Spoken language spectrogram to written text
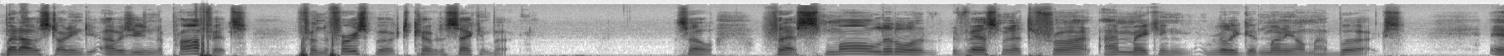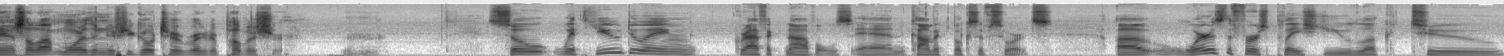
but I was starting. To, I was using the profits from the first book to cover the second book. So for that small little investment at the front, I'm making really good money on my books, and it's a lot more than if you go to a regular publisher. Mm-hmm. So with you doing graphic novels and comic books of sorts uh, where's the first place you look to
